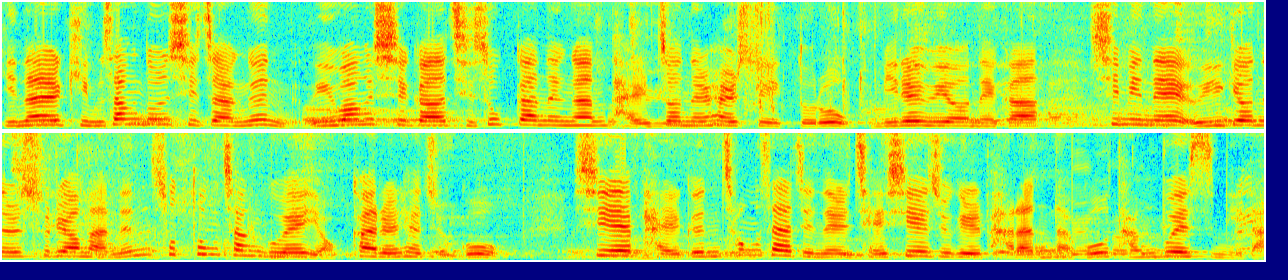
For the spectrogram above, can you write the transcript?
이날 김상돈 시장은 의왕시가 지속가능한 발전을 할 수 있도록 미래위원회가 시민의 의견을 수렴하는 소통창구의 역할을 해주고 시의 밝은 청사진을 제시해 주길 바란다고 당부했습니다.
